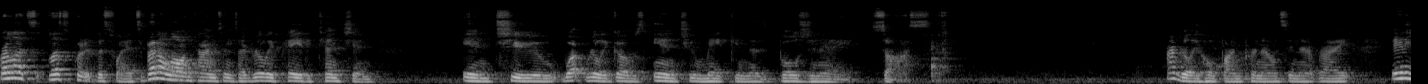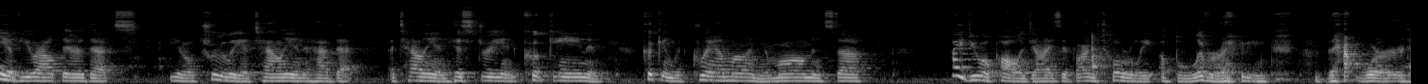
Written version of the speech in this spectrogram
or let's let's put it this way. It's been a long time since I've really paid attention into what really goes into making this bourguignon sauce. I really hope I'm pronouncing that right. Any of you out there that's, you know, truly Italian and have that Italian history and cooking and cooking with grandma and your mom and stuff, I do apologize if I'm totally obliterating that word.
